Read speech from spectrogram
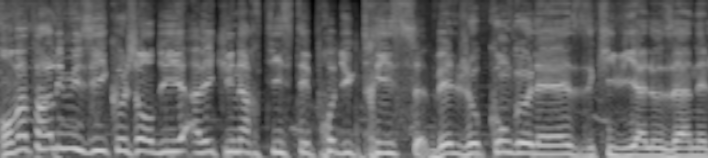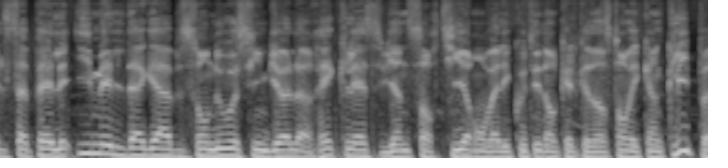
On va parler musique aujourd'hui avec une artiste et productrice belgeo-congolaise qui vit à Lausanne. Elle s'appelle Imelda Gab. Son nouveau single Reckless vient de sortir. On va l'écouter dans quelques instants avec un clip.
